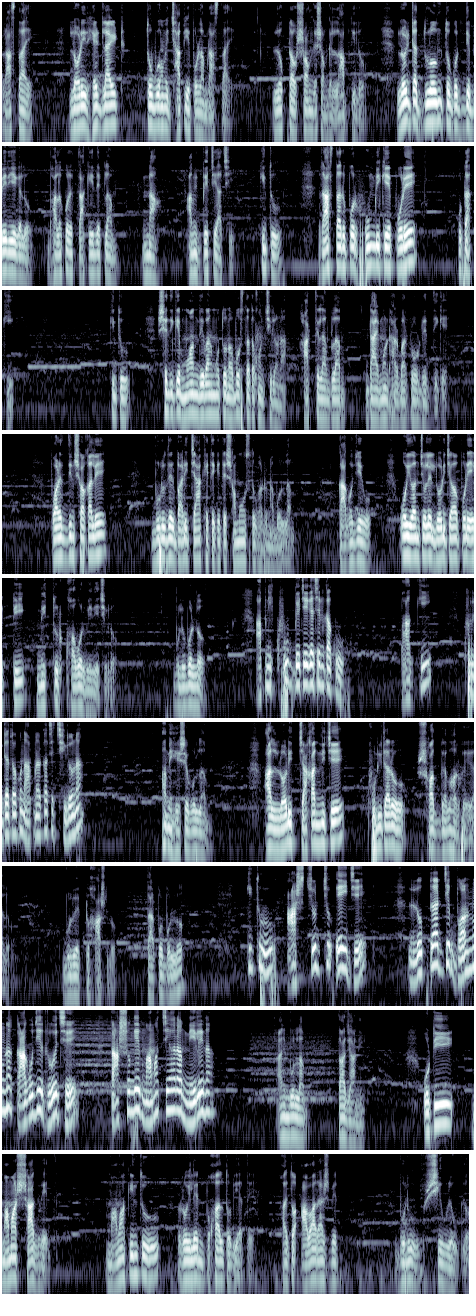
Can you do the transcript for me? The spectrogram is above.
রাস্তায়। লরির হেডলাইট তবু আমি ঝাঁপিয়ে পড়লাম রাস্তায়। লোকটাও সঙ্গে সঙ্গে লাভ দিল। লরিটা দুরন্ত গতিতে বেরিয়ে গেল। ভালো করে তাকিয়ে দেখলাম, না, আমি বেঁচে আছি। কিন্তু রাস্তার উপর হুমড়ি খেয়ে পড়ে ওটা কি? কিন্তু সেদিকে মন দেবার মতন অবস্থা তখন ছিল না। হাঁটতে লাগলাম ডায়মন্ড হারবার রোডের দিকে। পরের দিন সকালে বুলুদের বাড়ি চা খেতে খেতে সমস্ত ঘটনা বললাম। কাগজেও ওই অঞ্চলে লড়ি চাওয়া পড়ে একটি মৃত্যুর খবর বেরিয়েছিল। বুলু বলল আপনি খুব বেঁচে গেছেন কাকু। ভাগ্যি খুঁড়িটা তখন আপনার কাছে ছিল না? আমি হেসে বললাম আর লরির চাকার নিচে খুঁড়িটারও সদ্ব্যবহার হয়ে গেল। বুলু একটু হাসলো। তারপর বলল কিন্তু আশ্চর্য এই যে লোকটার যে বর্ণনা কাগজে রয়েছে তার সঙ্গে মামার চেহারা মেলে না। আমি বললাম তা জানি। ওটি মামার সাগরেদ। মামা কিন্তু রইলেন বহাল তবিয়াতে। হয়তো আবার আসবেন। বুলু শিউরে উঠল।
